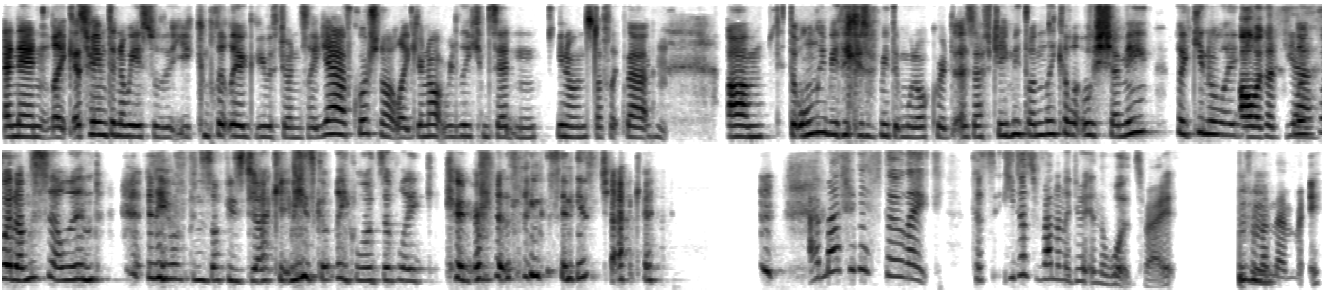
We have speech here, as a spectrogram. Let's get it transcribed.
and then like it's framed in a way so that you completely agree with John. It's like, yeah, of course not. Like you're not really consenting, you know, and stuff like that. Mhm. Um, the only way they could have made it more awkward is if Jamie done like a little shimmy, like you know, like Oh my god, yes. look what I'm selling, and he opens up his jacket and he's got like loads of like counterfeit things in his jacket. Imagine if though, like, because he does randomly do it in the woods, right? From my Mhm. memory.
